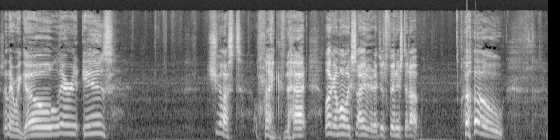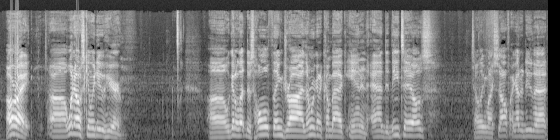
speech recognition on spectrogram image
So there we go. There it is. Just like that. Look, I'm all excited. I just finished it up. Ho ho! All right. Uh, what else can we do here? Uh, we're going to let this whole thing dry. Then we're going to come back in and add the details. Telling myself I got to do that.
